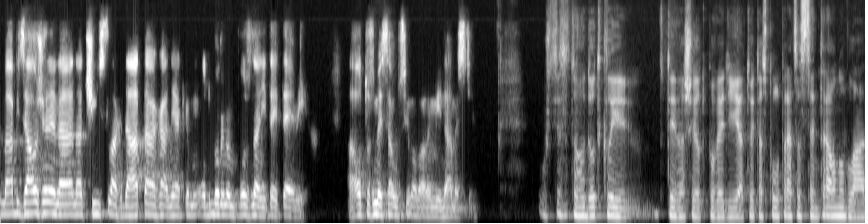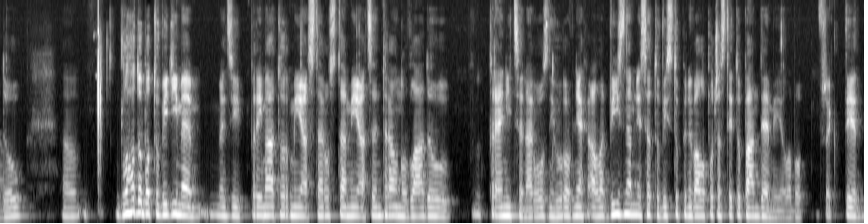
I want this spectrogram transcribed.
má byť založené na, na číslach, dátach a nejakému odbornom poznaní tej témy. A o to sme sa usilovali my na meste. Už ste sa toho dotkli v tej vašej odpovedi a to je tá spolupráca s centrálnou vládou. E, dlhodobo tu vidíme medzi primátormi a starostami a centrálnou vládou trenice na rôznych úrovniach, ale významne sa to vystupňovalo počas tejto pandémie, lebo však tie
